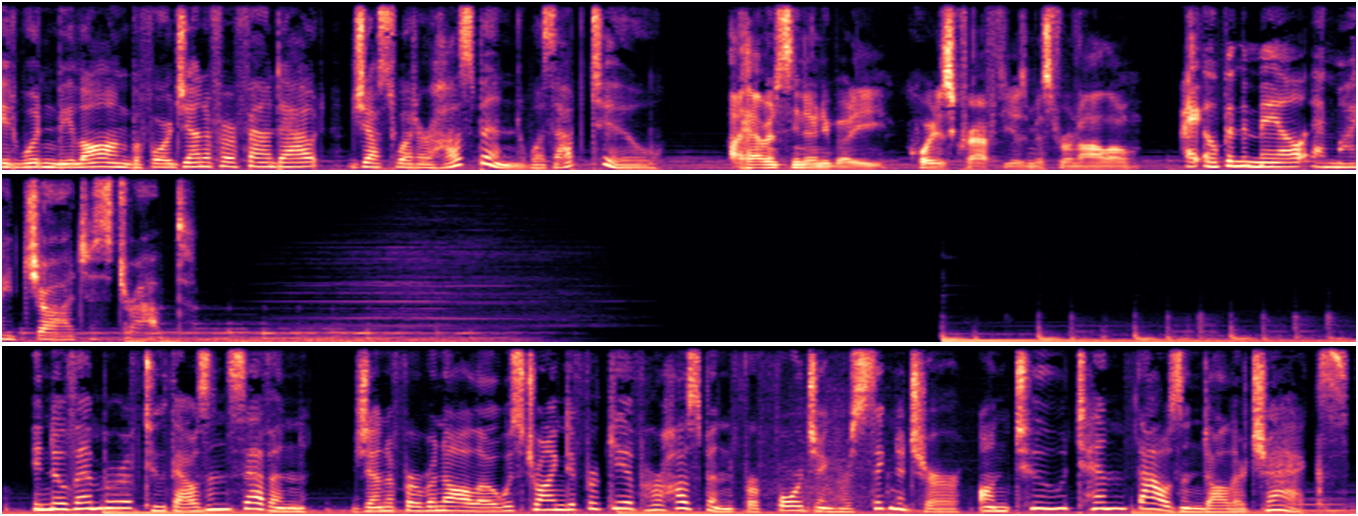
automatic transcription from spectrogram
It wouldn't be long before Jennifer found out just what her husband was up to. I haven't seen anybody quite as crafty as Mr. Ranallo. I opened the mail and my jaw just dropped. In November of 2007, Jennifer Ranallo was trying to forgive her husband for forging her signature on two $10,000 checks.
